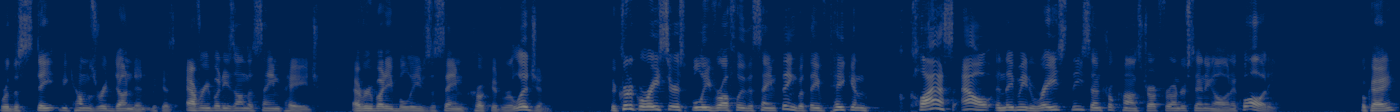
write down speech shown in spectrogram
where the state becomes redundant because everybody's on the same page. Everybody believes the same crooked religion. The critical race theorists believe roughly the same thing, but they've taken class out and they've made race the central construct for understanding all inequality. Okay?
